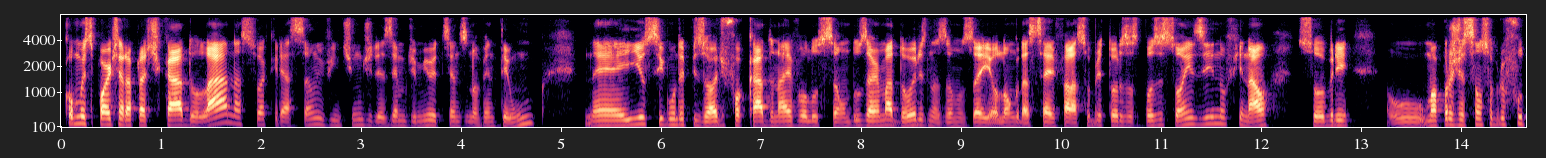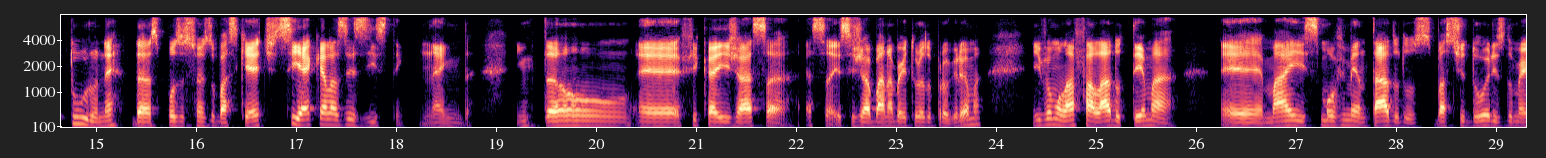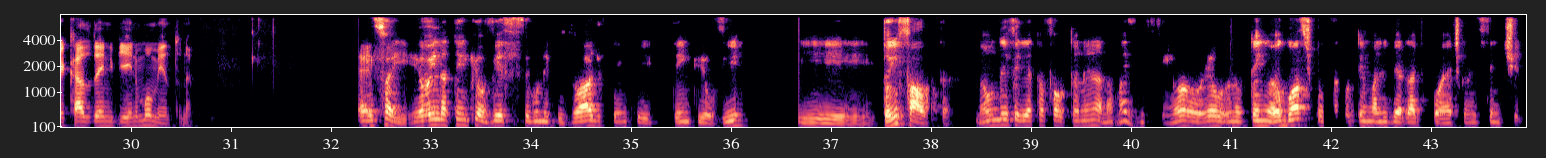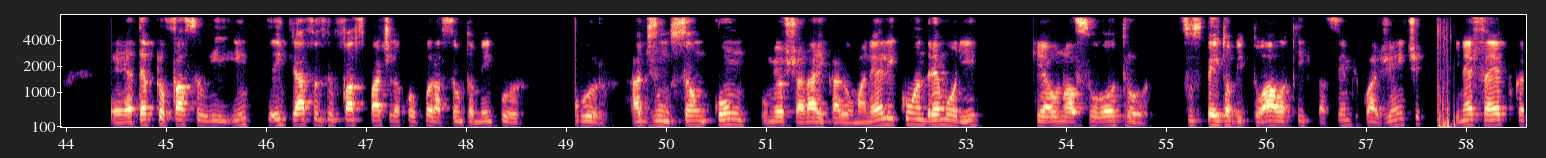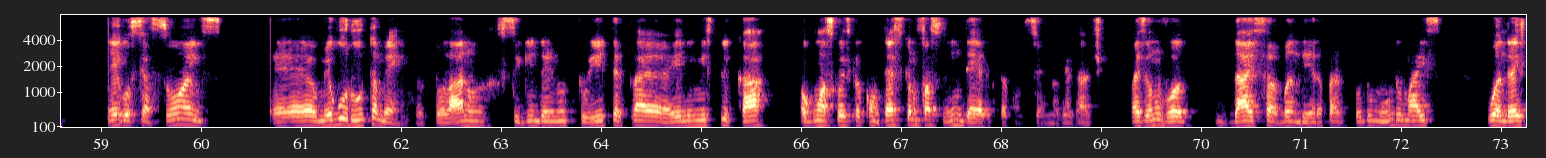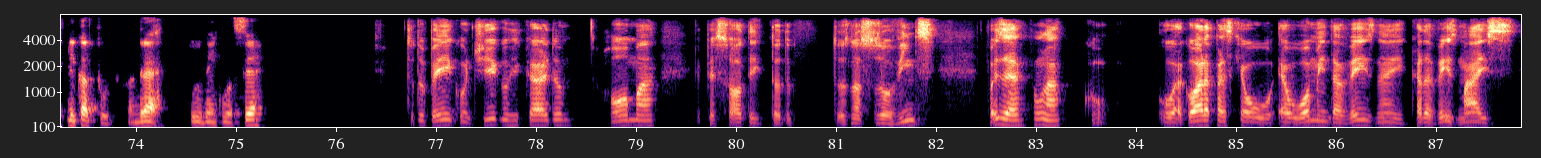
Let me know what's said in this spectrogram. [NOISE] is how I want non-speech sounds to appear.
como o esporte era praticado lá na sua criação em 21 de dezembro de 1891, né? E o segundo episódio focado na evolução dos armadores. Nós vamos aí ao longo da série falar sobre todas as posições e no final sobre o, uma projeção sobre o futuro, né, das posições do basquete, se é que elas existem né, ainda. Então é, fica aí já essa, essa, esse jabá na abertura do programa e vamos lá falar do tema é, mais movimentado dos bastidores do mercado da NBA no momento, né? É isso aí. Eu ainda tenho que ouvir esse segundo episódio, tenho que, tenho que ouvir e estou em falta. Não deveria estar faltando ainda não, mas enfim, eu, eu, eu, tenho, eu gosto de pensar que eu tenho uma liberdade poética nesse sentido. É, até porque eu faço, entre aspas, eu faço parte da corporação também por, por adjunção com o meu xará Ricardo Manelli e com o André Mori, que é o nosso outro suspeito habitual aqui que está sempre com a gente. E nessa época negociações, é o meu guru também. Eu estou lá no, seguindo ele no Twitter para ele me explicar algumas coisas que acontecem que eu não faço nem ideia do que está acontecendo, na verdade. Mas eu não vou dar essa bandeira para todo mundo, mas o André explica tudo. André, tudo bem com você? Tudo bem contigo, Ricardo, Roma e o pessoal de todo, todos os nossos ouvintes. Pois é, vamos lá agora parece que é o, é o homem da vez, né? E cada vez mais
